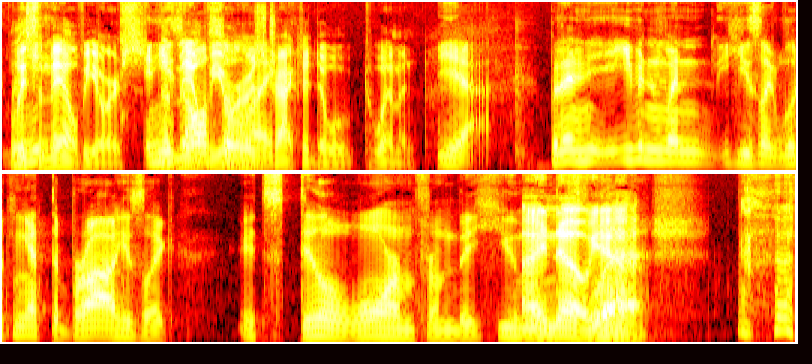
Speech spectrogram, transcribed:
At least he- the male viewers. and The he's male viewer who's like- attracted to, to women. Yeah. But then even when he's like looking at the bra, he's like, it's still warm from the human I know, yeah. flesh.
